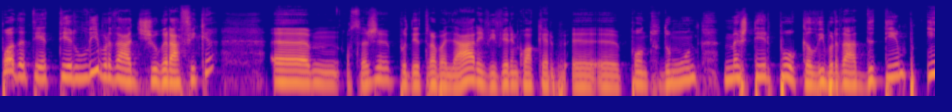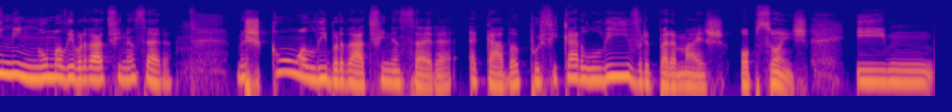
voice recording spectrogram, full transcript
Pode até ter liberdade geográfica, um, ou seja, poder trabalhar e viver em qualquer uh, ponto do mundo, mas ter pouca liberdade de tempo e nenhuma liberdade financeira. Mas com a liberdade financeira acaba por ficar livre para mais opções. E,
